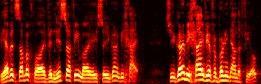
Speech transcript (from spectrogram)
The Evid Samachlai, so you're going to be chayiv. So you're going to be chayiv here for burning down the field.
